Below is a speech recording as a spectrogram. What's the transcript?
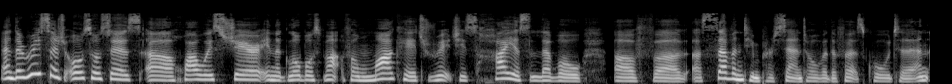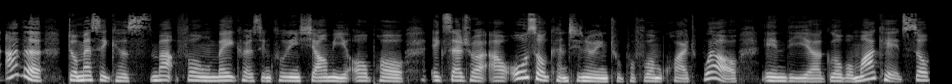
And the research also says uh, Huawei's share in the global smartphone market reached its highest level of uh, 17% over the first quarter. And other domestic smartphone makers, including Xiaomi, Oppo, etc., are also continuing to perform quite well in the uh, global market. So,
